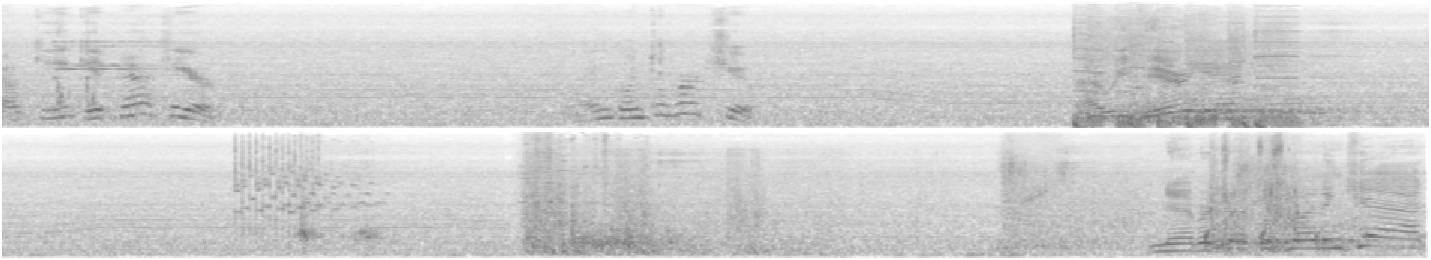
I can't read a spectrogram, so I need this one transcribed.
Chuckie, get back here. I'm going to hurt you. Are we there yet? Never trust a smiling cat.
